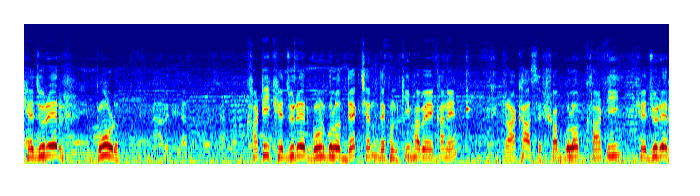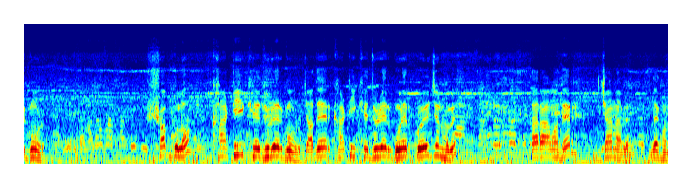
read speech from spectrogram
খেজুরের গুড় খাঁটি খেজুরের গুড়গুলো দেখছেন দেখুন কীভাবে এখানে রাখা আছে সবগুলো খাঁটি খেজুরের গুড়। সবগুলো খাঁটি খেজুরের গুড় যাদের খাঁটি খেজুরের গুড়ের প্রয়োজন হবে তারা আমাদের জানাবেন। দেখুন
